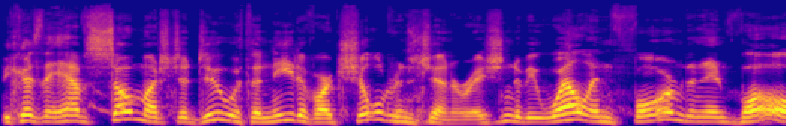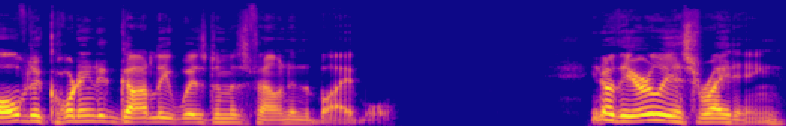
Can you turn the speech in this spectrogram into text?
Because they have so much to do with the need of our children's generation to be well informed and involved according to godly wisdom as found in the Bible. You know, the earliest writing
